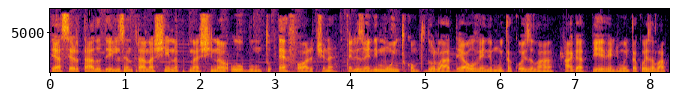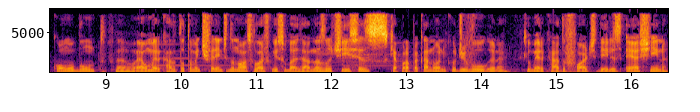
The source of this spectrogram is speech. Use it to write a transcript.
é acertado deles entrar na China, porque na China o Ubuntu é forte, né? Eles vendem muito computador lá, a Dell vende muita coisa lá, a HP vende muita coisa lá com o Ubuntu. Então, é um mercado totalmente diferente do nosso, lógico, isso baseado nas notícias que a própria Canonical divulga, né? Que o mercado forte deles é a China.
